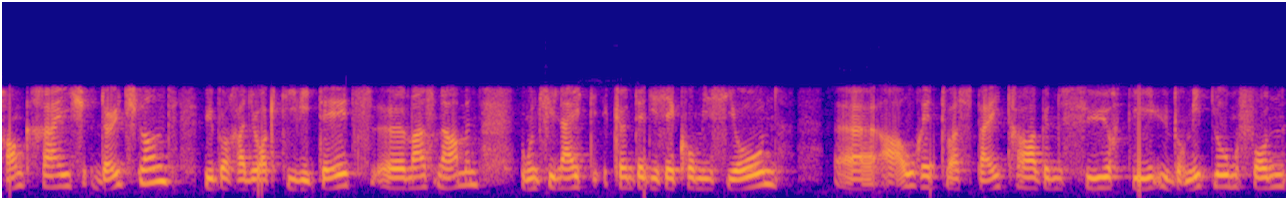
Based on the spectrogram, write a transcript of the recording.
Frankreich, Deutschland über Radioaktivitätsmaßnahmen und vielleicht könnte diese Kommission äh, auch etwas beitragen für die Übermittlung von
